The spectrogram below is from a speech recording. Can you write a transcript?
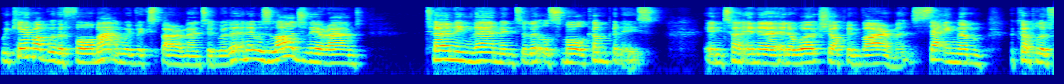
we came up with a format and we've experimented with it. And it was largely around turning them into little small companies into in a in a workshop environment, setting them a couple of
